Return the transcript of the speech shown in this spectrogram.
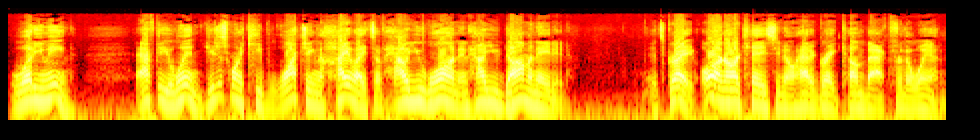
What do you mean? After you win, you just want to keep watching the highlights of how you won and how you dominated. It's great. Or in our case, you know, had a great comeback for the win.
